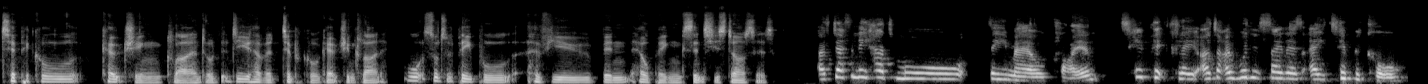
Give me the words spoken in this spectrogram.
typical coaching client, or do you have a typical coaching client? What sort of people have you been helping since you started? I've definitely had more female clients. Typically, I, I wouldn't say there's a typical.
